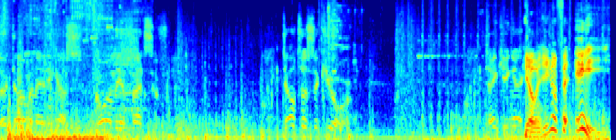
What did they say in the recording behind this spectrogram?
They're dominating us. The offensive. Delta secure. Taking Echo. Yo, is he going for E?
